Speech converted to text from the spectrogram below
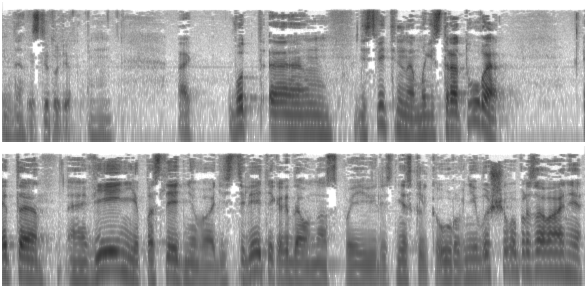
да. институте. Угу. Вот э, действительно магистратура это э, веяние последнего десятилетия, когда у нас появились несколько уровней высшего образования,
